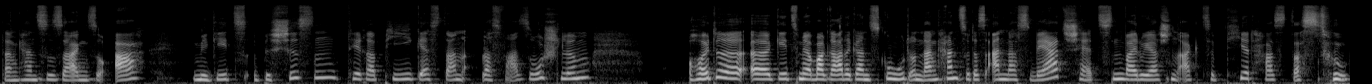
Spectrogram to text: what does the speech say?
Dann kannst du sagen so, ah, mir geht's beschissen, Therapie gestern, das war so schlimm. Heute äh, es mir aber gerade ganz gut und dann kannst du das anders wertschätzen, weil du ja schon akzeptiert hast, dass du,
